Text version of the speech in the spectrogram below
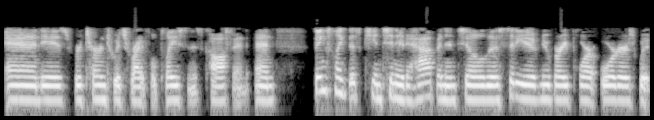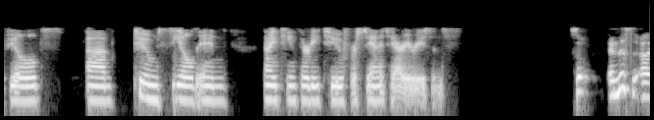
and is returned to its rightful place in his coffin. And things like this continue to happen until the city of Newburyport orders Whitefield's um, tomb sealed in 1932 for sanitary reasons. So, and this, uh,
